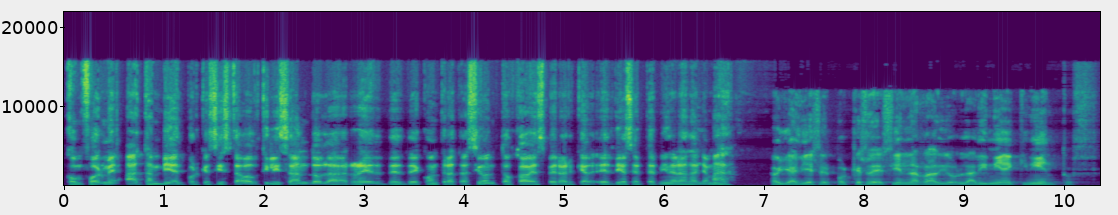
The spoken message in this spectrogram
conforme. Ah, también, porque si estaba utilizando la red de, contratación, tocaba esperar que el día se terminara la llamada. Oye, Eliezer, ¿por qué se decía en la radio la línea de 500?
